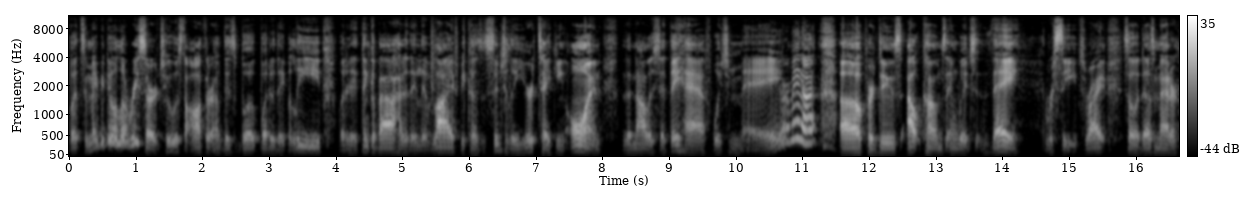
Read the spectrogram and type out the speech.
but to maybe do a little research. Who is the author of this book? What do they believe? What do they think about? How do they live life? Because essentially you're taking on the knowledge that they have, which may or may not uh, produce outcomes in which they receives, right? So it does matter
